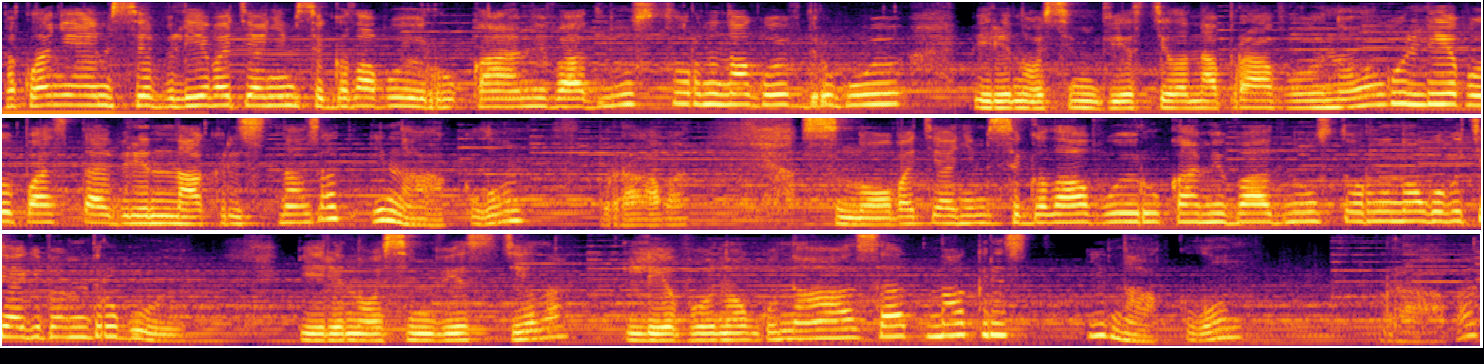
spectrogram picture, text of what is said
Наклоняемся влево, тянемся головой руками в одну сторону, ногой в другую. Переносим вес тела на правую ногу, левую поставили на крест назад и наклон вправо. Снова тянемся головой руками в одну сторону, ногу вытягиваем в другую. Переносим вес тела, левую ногу назад на крест и наклон вправо.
